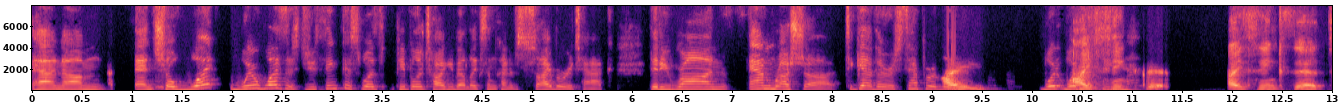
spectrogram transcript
And, um, and so what, where was this? Do you think this was, people are talking about like some kind of cyber attack that Iran and Russia together separately? I, what, what I think? think that I think that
